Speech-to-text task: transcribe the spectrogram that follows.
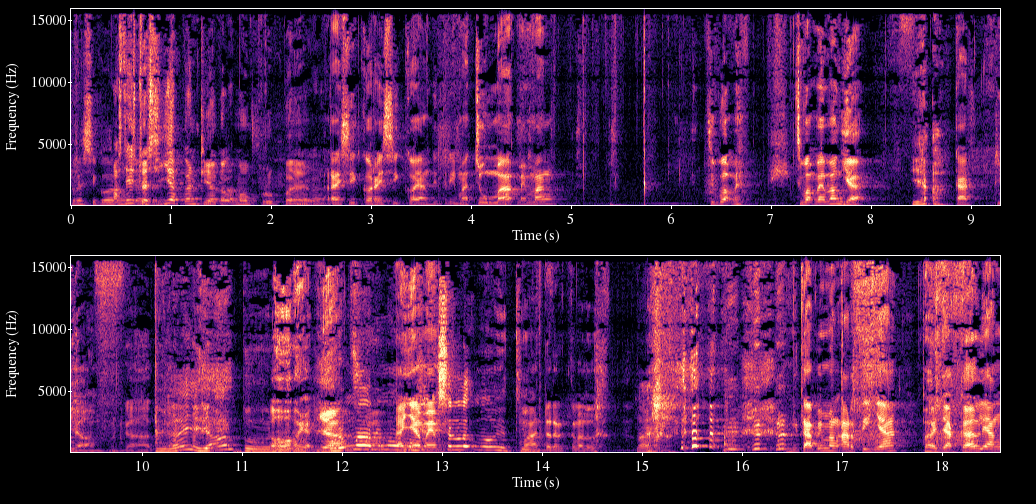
resiko orang Pasti sudah siap kan dia kalau mau berubah ya kan. resiko-resiko yang diterima cuma memang cuma me- cuma memang ya. Ya. Kan dia ampun kak. Gila ya ampun. Oh, iya. Ya. Burung mari mau Hanya mem- selek mau itu. mother kelel Nah, tapi memang artinya banyak hal yang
